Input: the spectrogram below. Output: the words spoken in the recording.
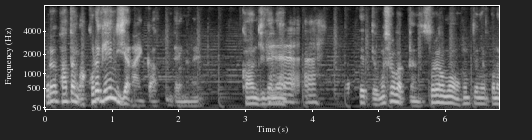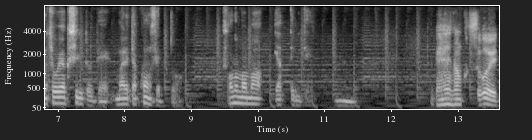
これはパターンあこれ原理じゃないかみたいなね感じでねやってって面白かったんです。それをもう本当にこの跳躍しりとりで生まれたコンセプトをそのままやってみて、うん、えー、なんかすごい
